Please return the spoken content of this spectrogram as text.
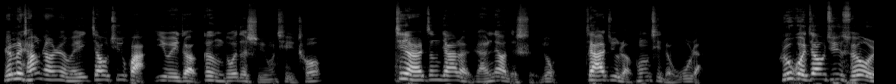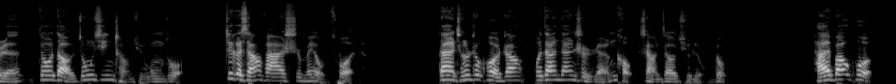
人们常常认为郊区化意味着更多的使用汽车，进而增加了燃料的使用，加剧了空气的污染。如果郊区所有人都到中心城区工作，这个想法是没有错的。但城市扩张不单单是人口向郊区流动，还包括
